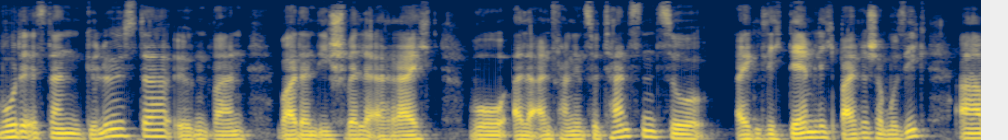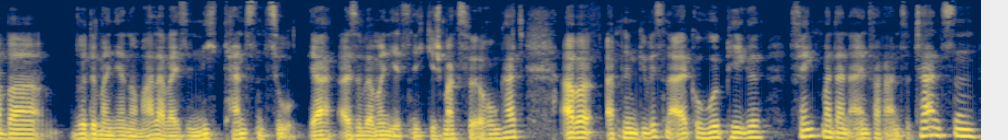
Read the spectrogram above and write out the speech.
wurde es dann gelöster. Irgendwann war dann die Schwelle erreicht, wo alle anfangen zu tanzen, zu eigentlich dämlich bayerischer Musik, aber würde man ja normalerweise nicht tanzen zu. Ja, also wenn man jetzt nicht Geschmacksverirrung hat, aber ab einem gewissen Alkoholpegel fängt man dann einfach an zu tanzen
